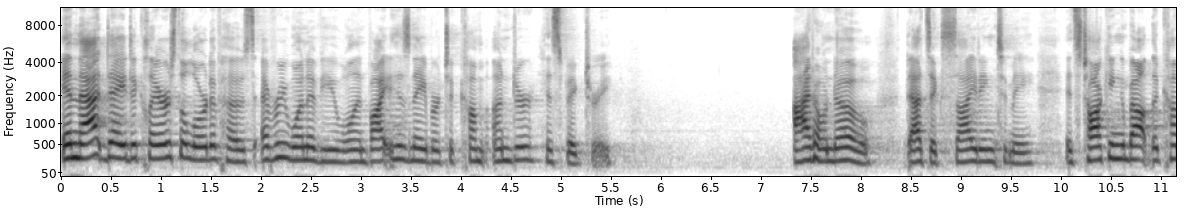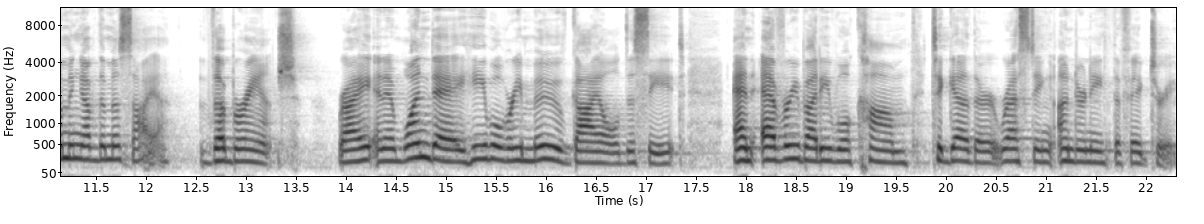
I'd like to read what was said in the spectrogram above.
In that day, declares the Lord of hosts, every one of you will invite his neighbor to come under his fig tree. I don't know. That's exciting to me. It's talking about the coming of the Messiah, the branch, right? And in one day, he will remove guile, deceit, and everybody will come together resting underneath the fig tree.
